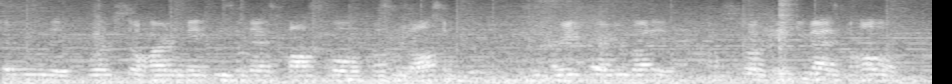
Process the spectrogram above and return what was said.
everyone that worked so hard to make these events possible. This is awesome. This is great for everybody. So thank you guys, Mahalo.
